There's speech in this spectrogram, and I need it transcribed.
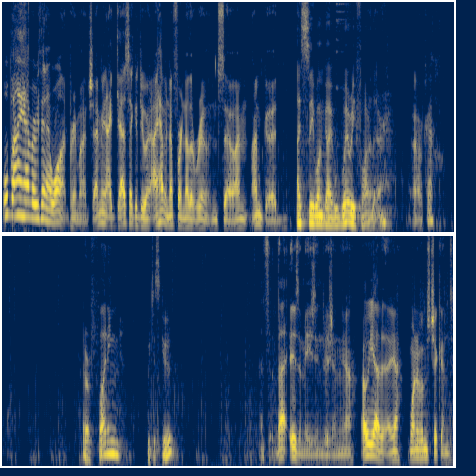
Well, but I have everything I want, pretty much. I mean, I guess I could do it. I have enough for another rune, so I'm I'm good. I see one guy very far there. Okay. They're fighting, which is good. That's that is amazing vision. Yeah. Oh yeah, yeah. One of them's chickened.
